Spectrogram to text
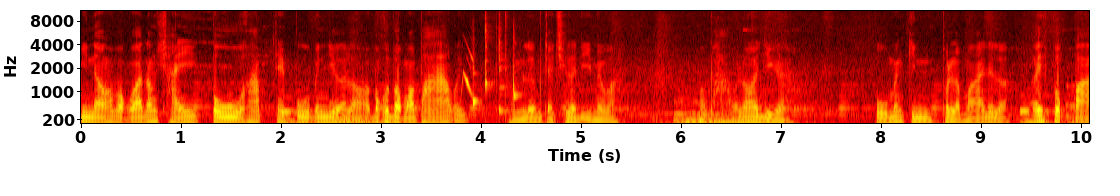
มีน้องเขาบอกว่าต้องใช้ปูครับ ใช้ปูเป็นเหยื่อล่อ บางคนบอกมะพร้าวเอ้ยผมเริ่มจะเชื่อดีไหมวะ มะพร้าวล่อเหยื่อ ปูแม่งกินผลไม้เลยเหรอ เอ้ยพวกปลา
